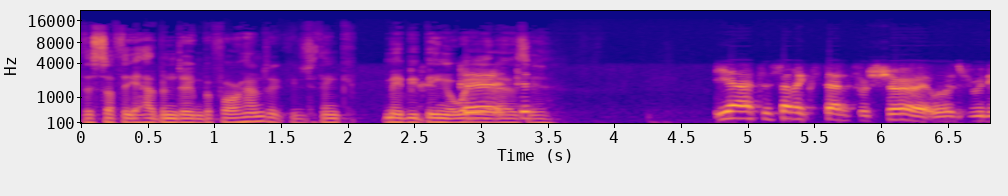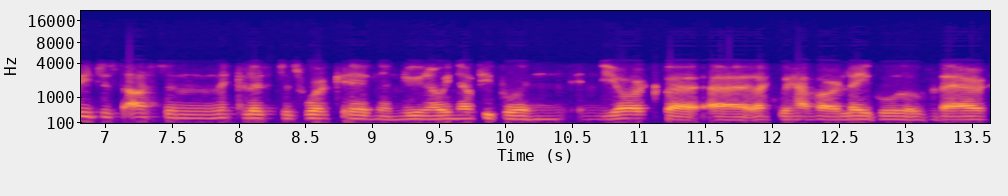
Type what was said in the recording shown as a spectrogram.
the stuff that you had been doing beforehand? Or did you think maybe being away to, allows to, you? Yeah, to some extent, for sure. It was really just us and Nicolas just working, and you know, we know people in in New York, but uh, like we have our label over there.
